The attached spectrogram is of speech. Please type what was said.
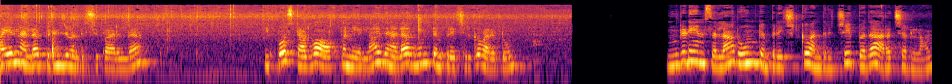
ஆயில் நல்லா பிரிஞ்சு வந்துடுச்சு பாருங்கள் இப்போது ஸ்டவ்வை ஆஃப் பண்ணிடலாம். இது நல்லா ரூம் டெம்பரேச்சருக்கு வரட்டும். இன்க்ரீடியன்ஸ் எல்லாம் ரூம் டெம்பரேச்சருக்கு வந்துருச்சு. இப்போ தான் அரைச்சிடலாம்.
